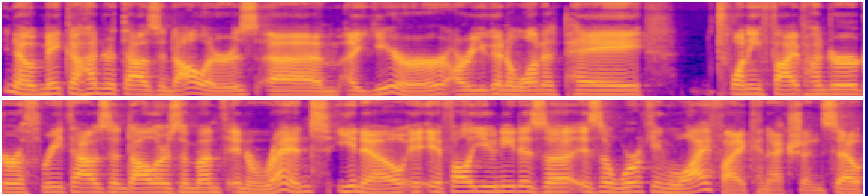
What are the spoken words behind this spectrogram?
you know, make a hundred thousand dollars um, a year, are you going to want to pay? twenty five hundred or three thousand dollars a month in rent, you know, if all you need is a is a working Wi-Fi connection. So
